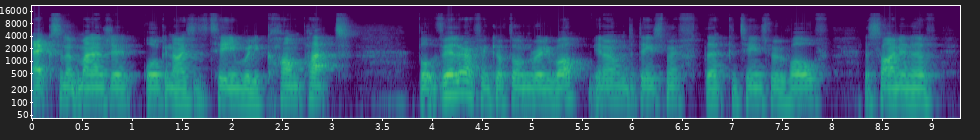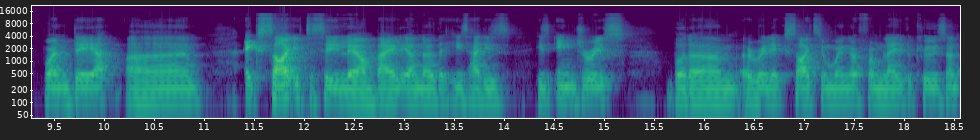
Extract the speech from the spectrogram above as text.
excellent manager, organises the team really compact. But Villa, I think, have done really well. You know, under Dean Smith, that continues to evolve. The signing of Buendia. Um, excited to see Leon Bailey. I know that he's had his his injuries, but um, a really exciting winger from Leverkusen.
